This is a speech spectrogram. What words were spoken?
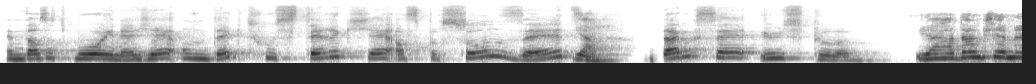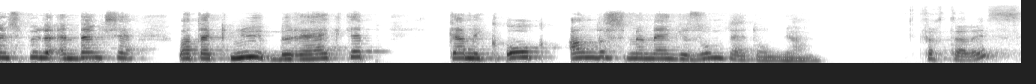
En dat is het mooie. Hè? Jij ontdekt hoe sterk jij als persoon zijt Ja, dankzij uw spullen. Ja, dankzij mijn spullen en dankzij wat ik nu bereikt heb, kan ik ook anders met mijn gezondheid omgaan. Vertel eens.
